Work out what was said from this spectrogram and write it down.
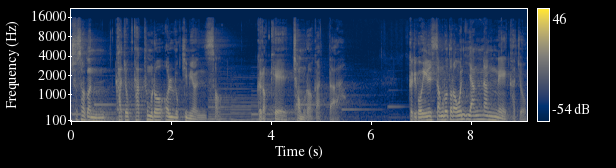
추석은 가족 다툼으로 얼룩지면서 그렇게 저물어 갔다. 그리고 일상으로 돌아온 양락네 가족.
